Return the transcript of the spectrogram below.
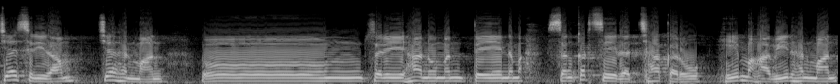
जय श्री राम जय हनुमान ओम श्री हनुमंते नम। संकट से रक्षा करो। हे महावीर हनुमान,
